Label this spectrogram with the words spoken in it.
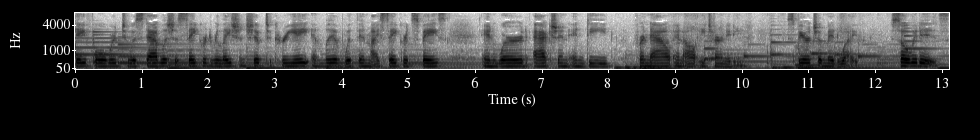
day forward to establish a sacred relationship to create and live within my sacred space in word, action, and deed for now and all eternity. Spiritual midwife, so it is.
